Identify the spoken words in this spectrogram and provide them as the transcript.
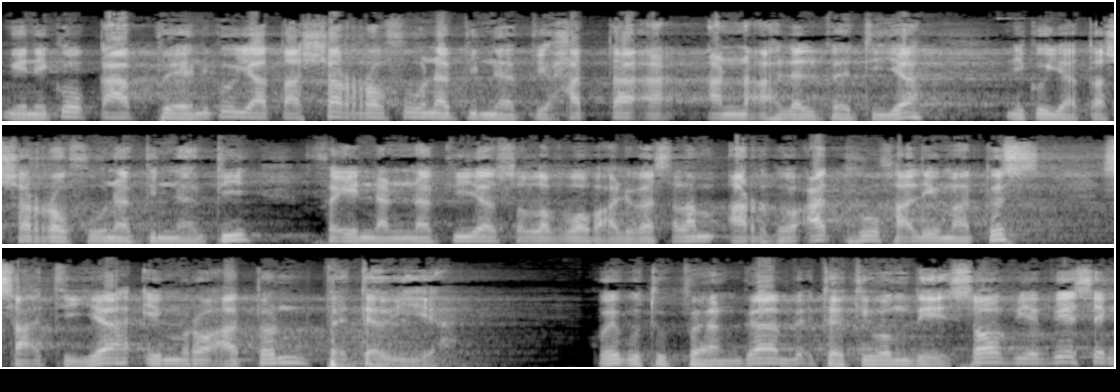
ngene kabeh niku yatasarrafuna bin nabi hatta anna ahlal badiyah niku yatasarrafuna bin nabi fa innan nabiyya sallallahu alaihi wasallam ardoathu halimatus sa'diyah imro'atun badawiyah kowe kudu bangga mbek dadi wong desa piye-piye sing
